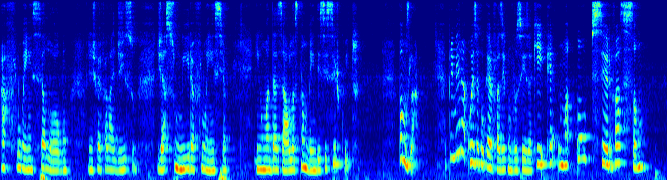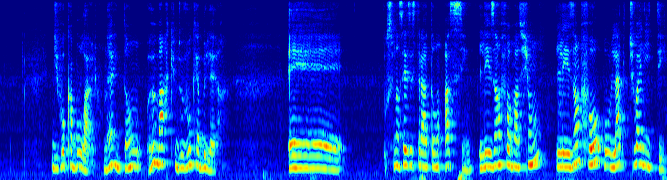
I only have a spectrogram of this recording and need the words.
a fluência logo. A gente vai falar disso, de assumir a fluência em uma das aulas também desse circuito. Vamos lá. Primeira coisa que eu quero fazer com vocês aqui é uma observação de vocabulário, né? Então, remarque de vocabulaire. É, os franceses tratam assim: les informations, les infos ou l'actualité.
